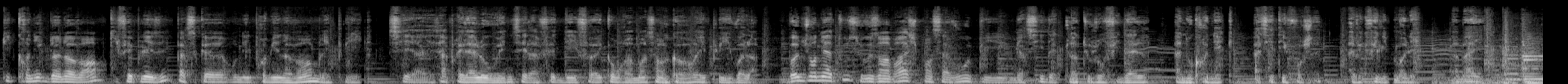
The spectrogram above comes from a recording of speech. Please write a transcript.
petite chronique de novembre qui fait plaisir parce qu'on est le 1er novembre et puis c'est après l'Halloween, c'est la fête des feuilles qu'on ramasse encore et puis voilà. Bonne journée à tous, je vous embrasse, je pense à vous et puis merci d'être là toujours fidèle à nos chroniques. À Cité Fourchette avec Philippe Mollet. Bye bye.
